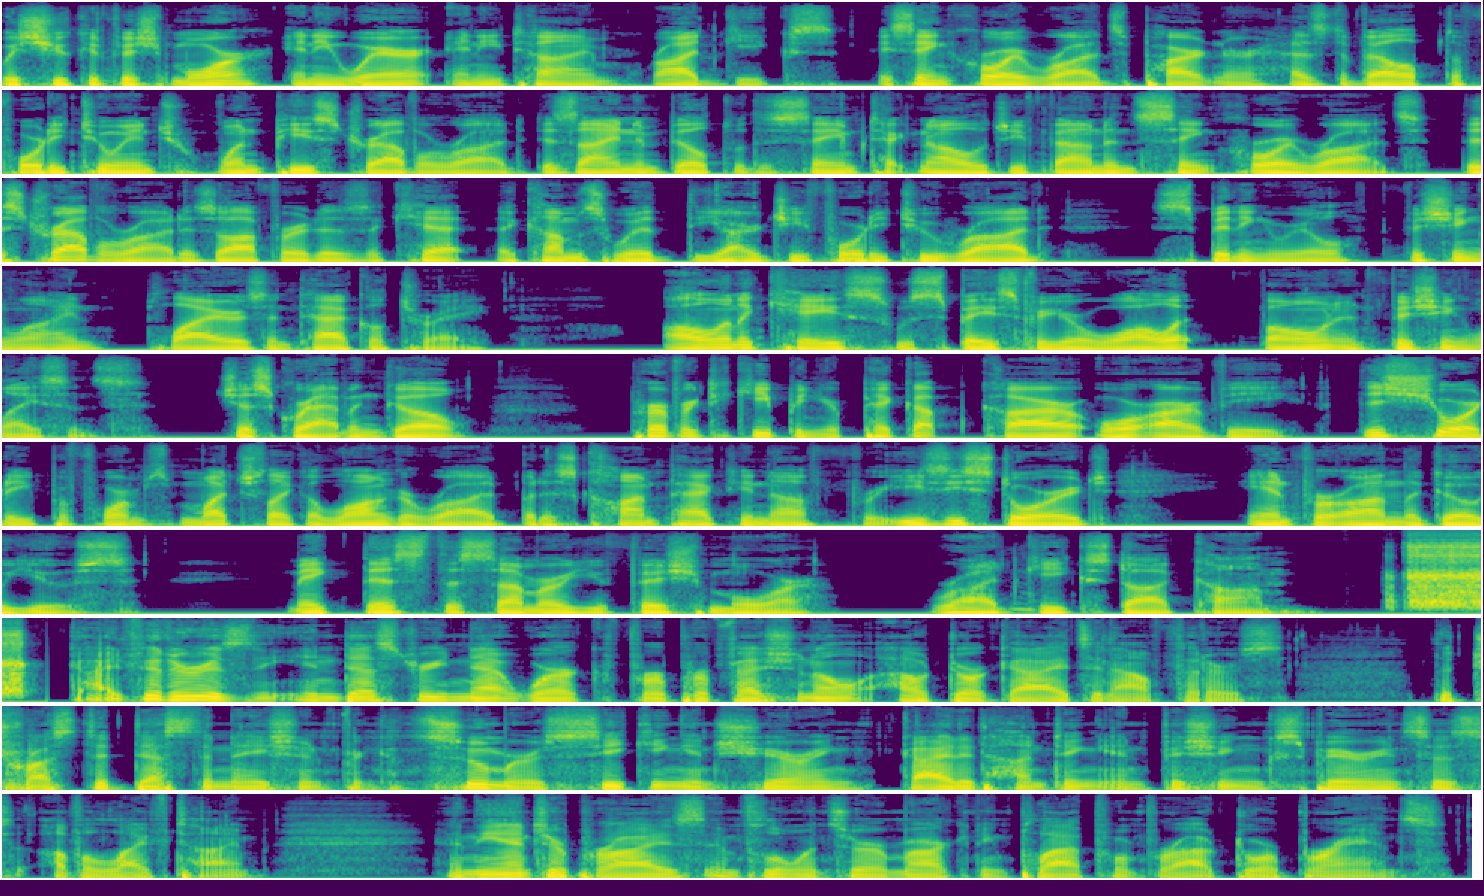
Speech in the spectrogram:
Wish you could fish more, anywhere, anytime. Rod Geeks, a St. Croix Rods partner, has developed a 42 inch one piece travel rod designed and built with the same technology found in St. Croix rods. This travel rod is offered as a kit that comes with the RG42 rod, spinning reel, fishing line, pliers, and tackle tray. All in a case with space for your wallet, phone, and fishing license. Just grab and go. Perfect to keep in your pickup, car, or RV. This shorty performs much like a longer rod but is compact enough for easy storage and for on the go use. Make this the summer you fish more. RodGeeks.com. Guidefitter is the industry network for professional outdoor guides and outfitters, the trusted destination for consumers seeking and sharing guided hunting and fishing experiences of a lifetime, and the enterprise influencer marketing platform for outdoor brands.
